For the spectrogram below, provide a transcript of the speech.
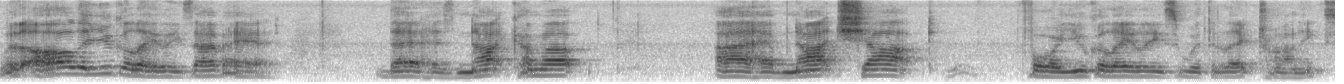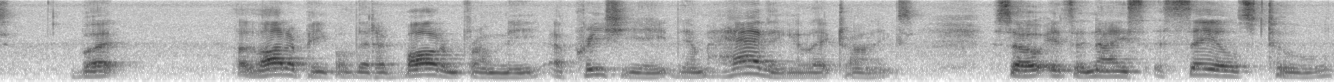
With all the ukuleles I've had, that has not come up. I have not shopped for ukuleles with electronics, but a lot of people that have bought them from me appreciate them having electronics. So it's a nice sales tool.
